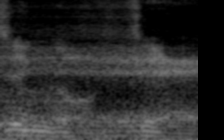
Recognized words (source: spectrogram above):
single day.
